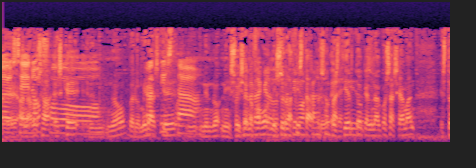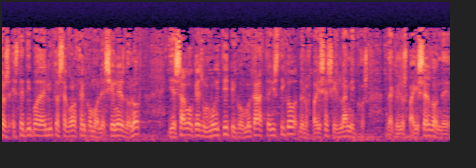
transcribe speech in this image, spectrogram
eh, es que, no, pero mira, es que ni, soy xenófobo ni soy racista, pero es cierto que hay una cosa se llaman, estos, este tipo de delitos se conocen como lesiones de honor y es algo que es muy típico, muy característico de los países islámicos, de aquellos países donde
